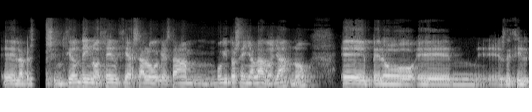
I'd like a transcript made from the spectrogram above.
la presunción de inocencia es algo que está un poquito señalado ya, ¿no? Eh, pero eh, es decir,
